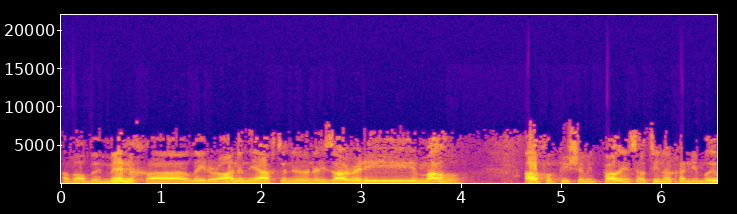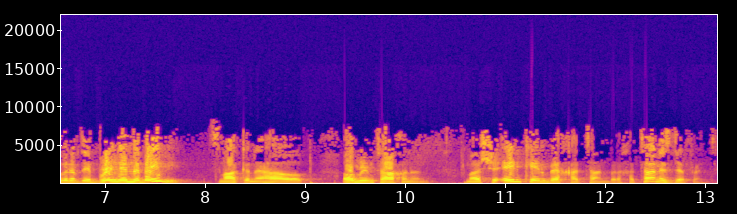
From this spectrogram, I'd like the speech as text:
Aval b'mencha later on in the afternoon he's already mahu. Alpha Pisha Mitpalin Saltina Kanim. Even if they bring in the baby, it's not going to help. Omrim Tachanan. Masha'en Kain Bechatan. But a Chatan is different.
